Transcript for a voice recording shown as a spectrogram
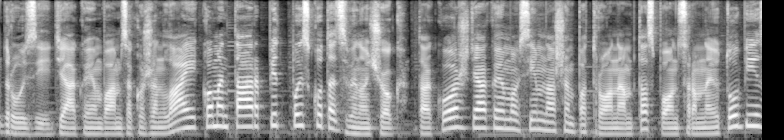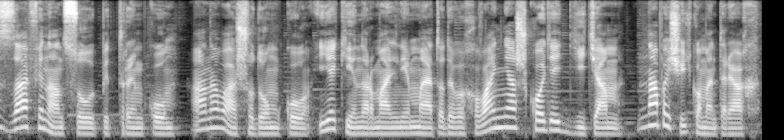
Друзі, дякуємо вам за кожен лайк, коментар, підписку та дзвіночок. Також дякуємо всім нашим патронам та спонсорам на Ютубі за фінансову підтримку. А на вашу думку, які нормальні методи виховання шкодять дітям? Напишіть в коментарях.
